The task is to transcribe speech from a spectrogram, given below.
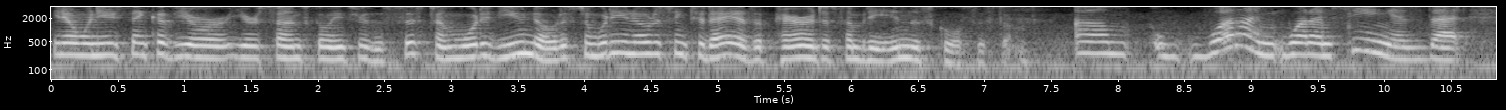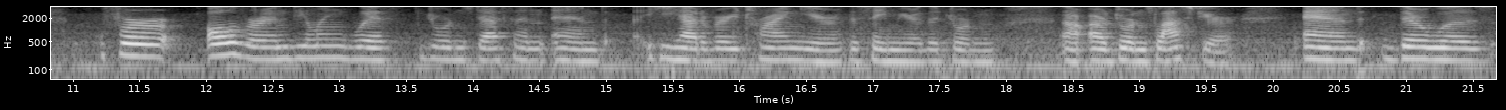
you know, when you think of your your sons going through the system, what have you noticed, and what are you noticing today as a parent of somebody in the school system? Um, what I'm what I'm seeing is that for Oliver in dealing with Jordan's death and and he had a very trying year the same year that Jordan uh, or Jordan's last year and there was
